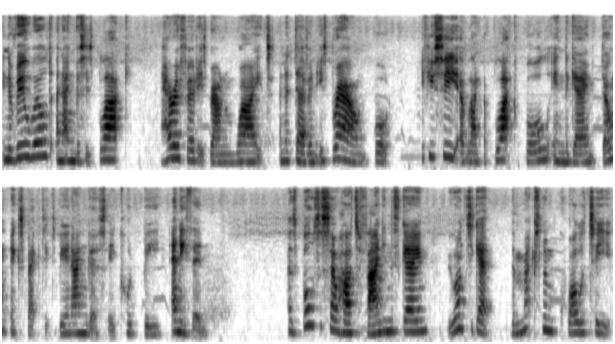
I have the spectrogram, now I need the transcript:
In the real world an Angus is black, Hereford is brown and white and a Devon is brown but if you see a, like a black bull in the game don't expect it to be an Angus it could be anything. As bulls are so hard to find in this game we want to get the maximum quality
